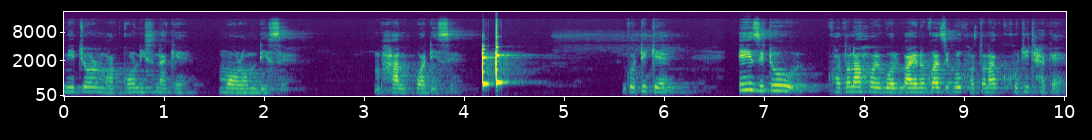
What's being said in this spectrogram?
নিজৰ মাকৰ নিচিনাকৈ মৰম দিছে ভালপোৱা দিছে। গতিকে এই যিটো ঘটনা হৈ গ'ল বা এনেকুৱা যিবোৰ ঘটনা ঘটি থাকে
